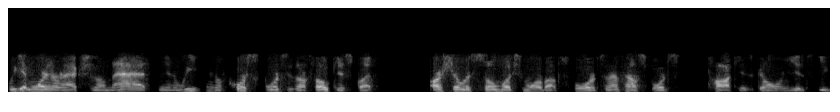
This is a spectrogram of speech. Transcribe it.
we get more interaction on that. You know, we you know, of course sports is our focus, but our show is so much more about sports and that's how sports talk is going. You you,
